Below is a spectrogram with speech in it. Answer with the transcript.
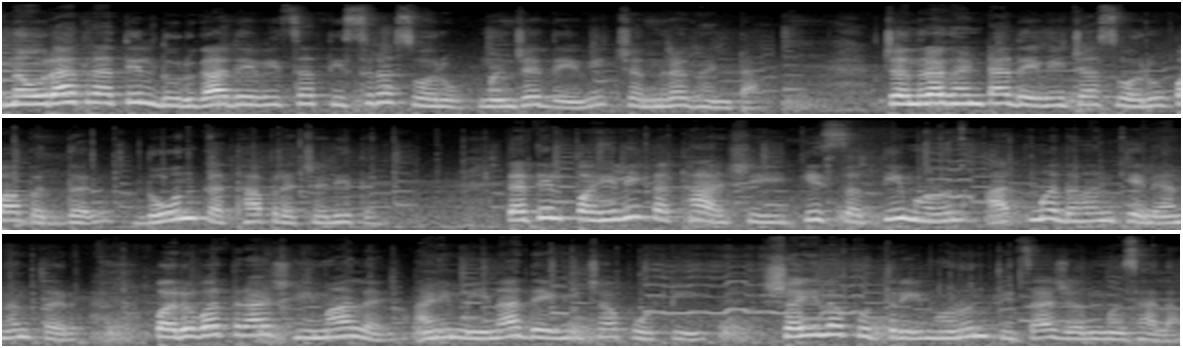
नवरात्रातील दुर्गा देवीचं तिसरं स्वरूप म्हणजे देवी चंद्रघंटा. चंद्रघंटा देवीच्या स्वरूपाबद्दल दोन कथा प्रचलित आहेत. त्यातील पहिली कथा अशी की सती म्हणून आत्मदहन केल्यानंतर पर्वतराज हिमालय आणि मीना देवीच्या पोटी शैलपुत्री म्हणून तिचा जन्म झाला.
